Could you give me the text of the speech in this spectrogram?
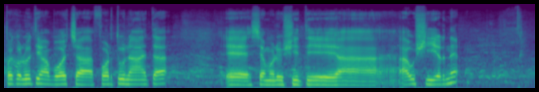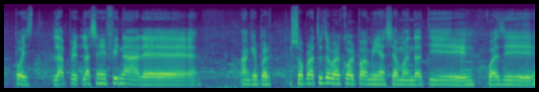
poi con l'ultima boccia fortunata eh, siamo riusciti a, a uscirne. Poi la, la semifinale, per, soprattutto per colpa mia, siamo andati quasi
